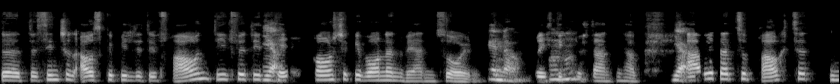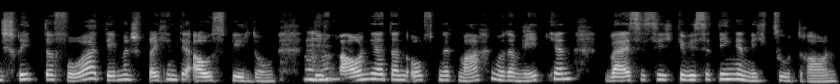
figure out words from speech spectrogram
da, da sind schon ausgebildete Frauen, die für die ja. Tech-Branche gewonnen werden sollen. Genau. Richtig mhm. verstanden habe. Ja. Aber dazu braucht es ja einen Schritt davor, dementsprechende Ausbildung, mhm. die Frauen ja dann oft nicht machen oder Mädchen, weil sie sich gewisse Dinge nicht zutrauen.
